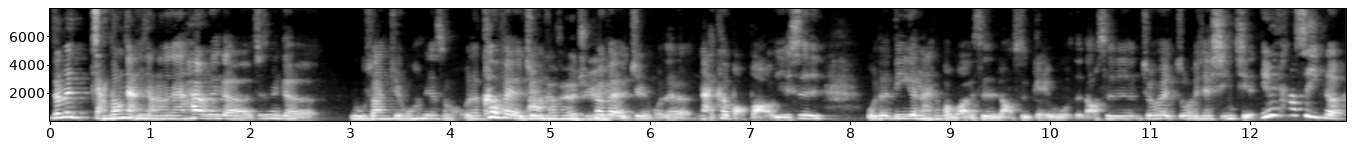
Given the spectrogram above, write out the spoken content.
那边讲东讲西讲东讲西，还有那个就是那个乳酸菌，我忘记叫什么，我的克菲尔菌，啊、克菲尔菌，克菲尔菌，我的奶克宝宝也是。我的第一个奶克宝宝也是老师给我的，老师就会做一些新奇的，因为它是一个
